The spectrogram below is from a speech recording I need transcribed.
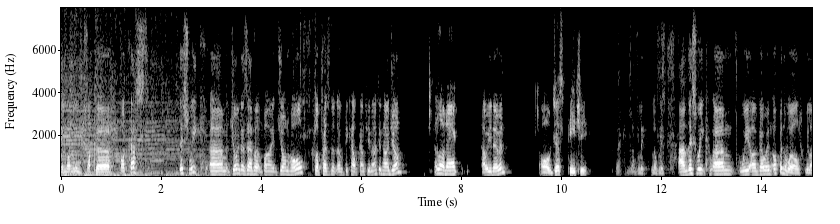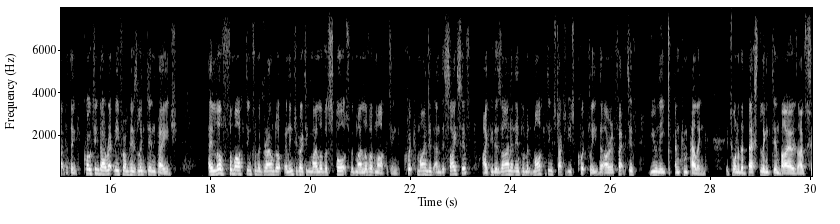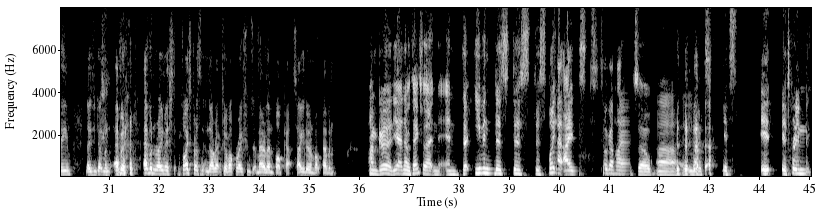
the non-league soccer podcast. This week, um, joined as ever by John Hall, club president of DeKalb County United. Hi, John. Hello, Nick. How are you doing? Oh, just peachy. Lovely, lovely. And this week, um, we are going up in the world, we like to think, quoting directly from his LinkedIn page. A love for marketing from the ground up and integrating my love of sports with my love of marketing. Quick minded and decisive, I can design and implement marketing strategies quickly that are effective, unique, and compelling. It's one of the best LinkedIn bios I've seen. Ladies and gentlemen, Evan, Evan Ramist, Vice President and Director of Operations at Maryland Bobcats. How you doing, Evan? I'm good. Yeah, no, thanks for that. And and even this this despite that, I still got hired. So uh, you know, it's it's it it's pretty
